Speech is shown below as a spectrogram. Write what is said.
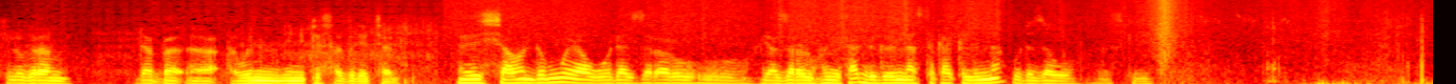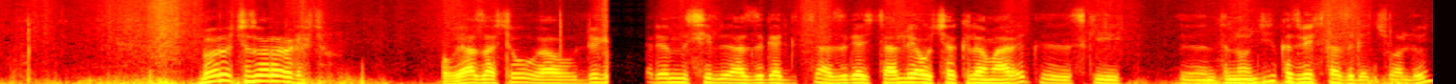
ኪሎ ግራም ዳባ ወይም NPS አዘጋጅቻለሁ። እሺ አሁን ደግሞ ያው ወደ አዘራሩ ያዘራሩ ሁኔታ ድግር እናስተካክልና ወደዛው እስኪ በሮች ዞር አድርጋቸው ያዛቸው። ያው ድግር ቀደም ሲል አዘጋጅቻለሁ። ያው check ለማድረግ እስኪ እንትን ነው እንጂ ከዚህ በፊት አዘጋጅቼዋለሁኝ።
